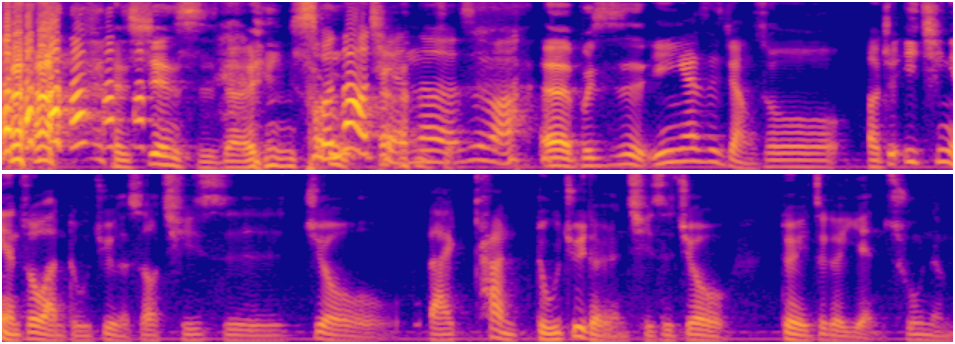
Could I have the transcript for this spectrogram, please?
很现实的因素。存到钱了是吗？呃，不是，应该是讲说，呃，就一七年做完独剧的时候，其实就来看独剧的人，其实就对这个演出能。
